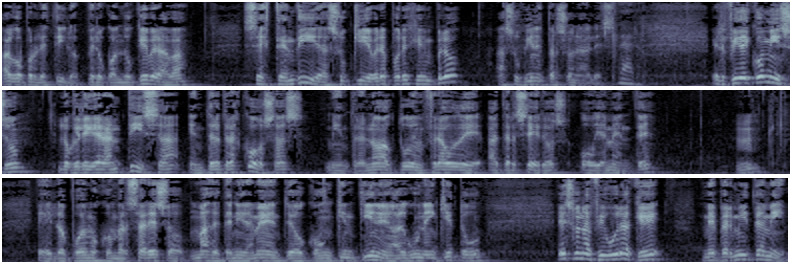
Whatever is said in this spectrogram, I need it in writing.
algo por el estilo, pero cuando quebraba, se extendía su quiebra, por ejemplo, a sus bienes personales. Claro. El fideicomiso lo que le garantiza, entre otras cosas, mientras no actúe en fraude a terceros, obviamente, eh, lo podemos conversar eso más detenidamente o con quien tiene alguna inquietud, es una figura que me permite a mí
